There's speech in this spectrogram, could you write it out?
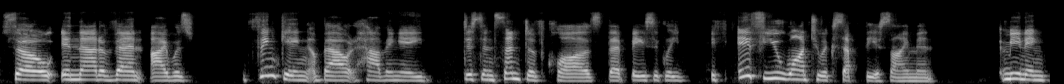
So in that event, I was thinking about having a disincentive clause that basically if if you want to accept the assignment meaning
